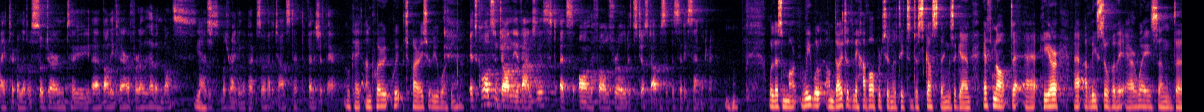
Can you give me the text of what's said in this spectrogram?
I took a little sojourn to uh, Ballyclare for 11 months. Yes. I was, was writing a book, so I had a chance to, to finish it there. Okay, and where, which parish are you working in? It's called St John the Evangelist. It's on the Falls Road. It's just opposite the city cemetery. Well, listen, Mark, we will undoubtedly have opportunity to discuss things again, if not uh, here, uh, at least over the airways. And uh,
